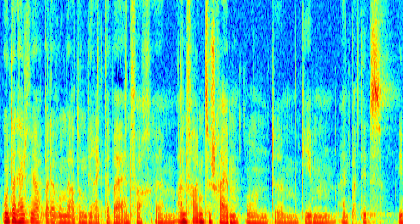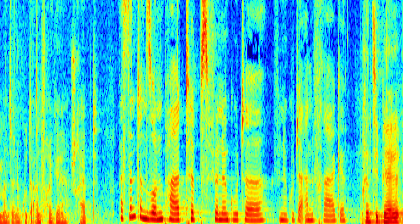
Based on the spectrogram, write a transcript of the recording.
Und dann helfen wir auch bei der Wohnberatung direkt dabei, einfach ähm, Anfragen zu schreiben und ähm, geben ein paar Tipps, wie man so eine gute Anfrage schreibt. Was sind denn so ein paar Tipps für eine gute, für eine gute Anfrage? Prinzipiell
